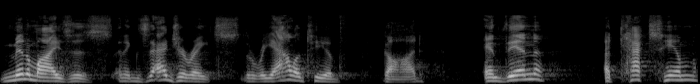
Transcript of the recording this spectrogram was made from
minimizes and exaggerates the reality of God and then attacks him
